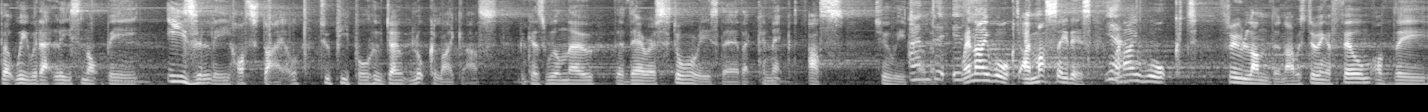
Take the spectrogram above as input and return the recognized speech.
but we would at least not be easily hostile to people who don't look like us, because we'll know that there are stories there that connect us to each And other. When I walked, I must say this, Yeah. when I walked through London, I was doing a film of the,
